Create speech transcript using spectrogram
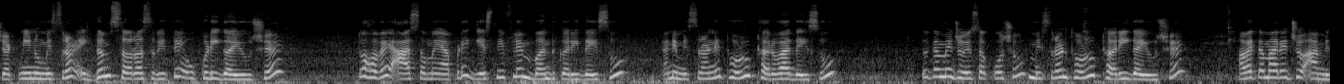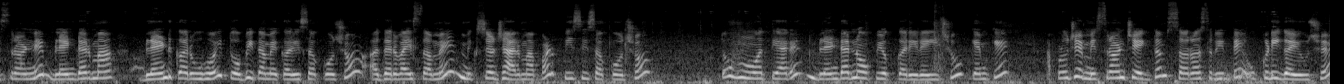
ચટણીનું મિશ્રણ એકદમ સરસ રીતે ઉકળી ગયું છે. તો હવે આ સમયે આપણે ગેસની ફ્લેમ બંધ કરી દઈશું અને મિશ્રણને થોડું ઠરવા દઈશું. તો તમે જોઈ શકો છો મિશ્રણ થોડું ઠરી ગયું છે. હવે તમારે જો આ મિશ્રણને બ્લેન્ડરમાં બ્લેન્ડ કરવું હોય તો બી તમે કરી શકો છો. અધરવાઇઝ તમે મિક્સર જારમાં પણ પીસી શકો છો. તો હું અત્યારે બ્લેન્ડરનો ઉપયોગ કરી રહી છું. કેમ કે આપણું જે મિશ્રણ છે એકદમ સરસ રીતે ઉકળી ગયું છે.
